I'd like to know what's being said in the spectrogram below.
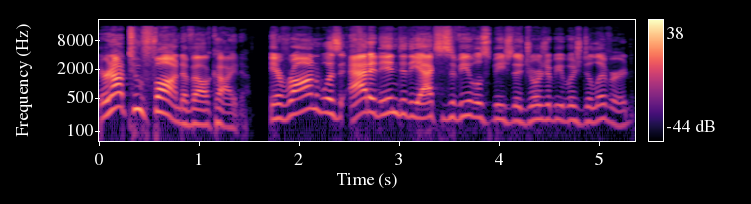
They're not too fond of Al Qaeda. Iran was added into the axis of evil speech that George W. Bush delivered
